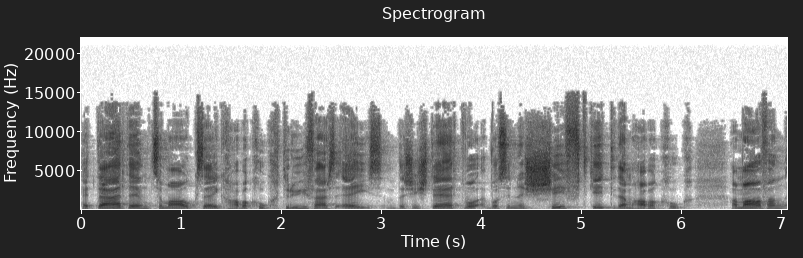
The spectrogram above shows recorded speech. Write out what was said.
hat er dem zumal gesagt, Habakkuk 3, Vers 1. Und das ist dort, wo, wo es einen Shift gibt in diesem Habakkuk. Am Anfang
